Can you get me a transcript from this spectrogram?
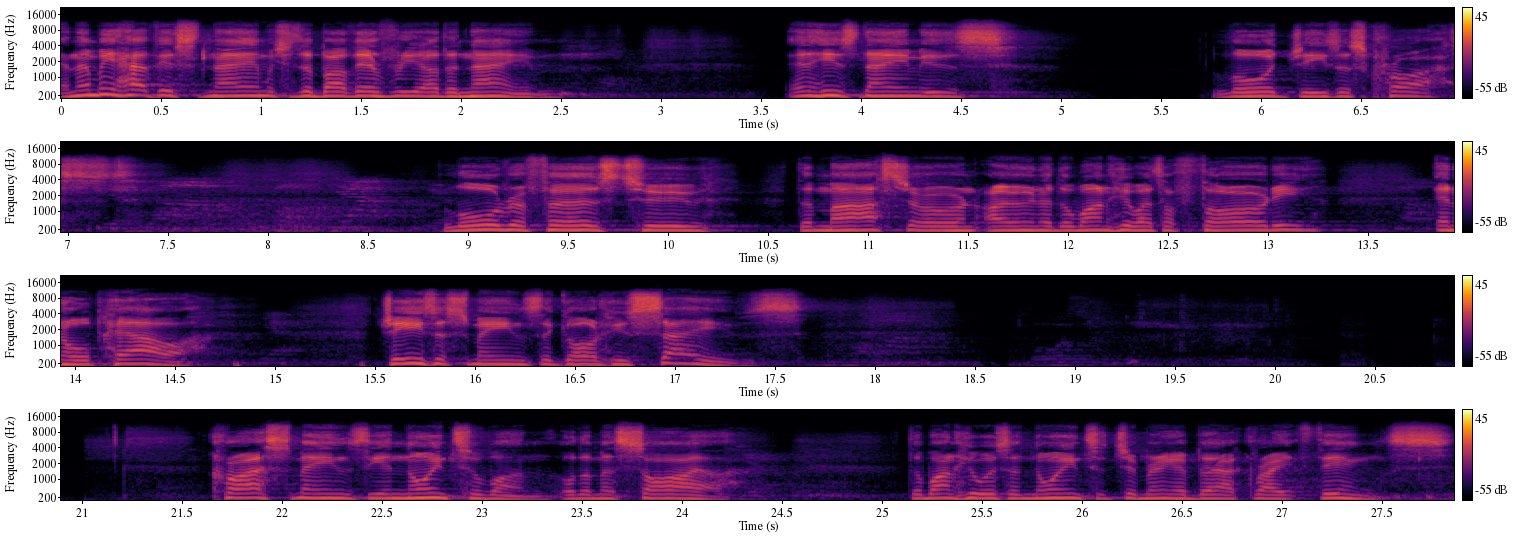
And then we have this name which is above every other name. And his name is Lord Jesus Christ. Lord refers to the master or an owner, the one who has authority and all power. Jesus means the God who saves. Christ means the anointed one or the Messiah, the one who was anointed to bring about great things.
